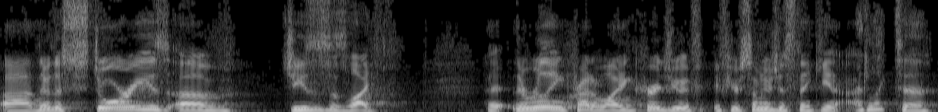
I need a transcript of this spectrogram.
Uh, they're the stories of Jesus' life. They're really incredible. I encourage you, if, if you're someone who's just thinking, I'd like to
